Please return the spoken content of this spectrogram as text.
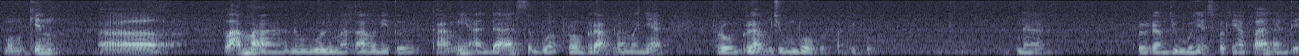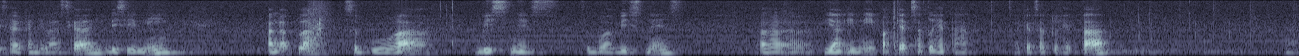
mungkin uh, lama nunggu lima tahun itu kami ada sebuah program namanya program jumbo bapak ibu nah program jumbonya seperti apa nanti saya akan jelaskan. Di sini anggaplah sebuah bisnis sebuah bisnis uh, yang ini paket satu hektar paket satu hektar. Nah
